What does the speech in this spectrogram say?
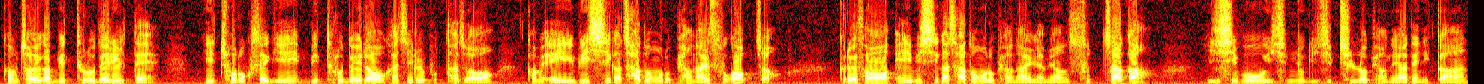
그럼 저희가 밑으로 내릴 때 이 초록색이 밑으로 내려가지를 못하죠. 그럼 ABC가 자동으로 변할 수가 없죠. 그래서 ABC가 자동으로 변하려면 숫자가 25, 26, 27로 변해야 되니까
